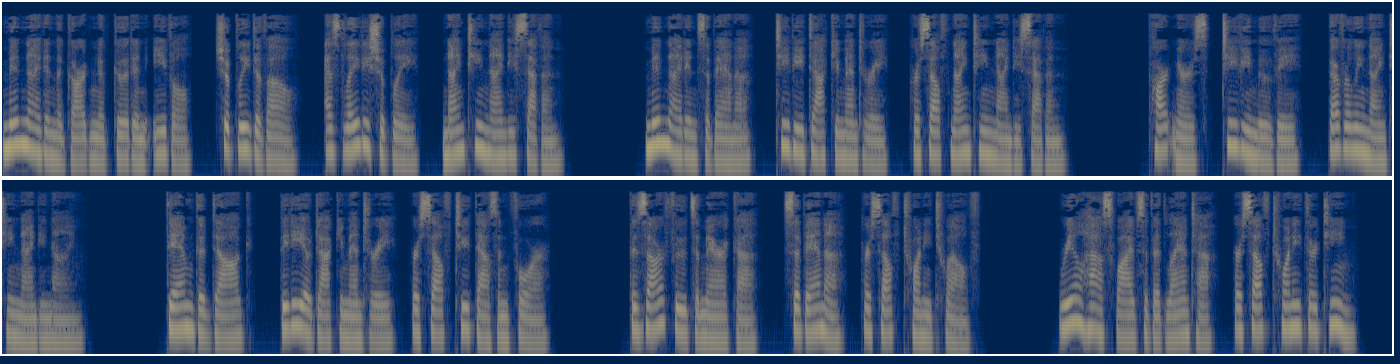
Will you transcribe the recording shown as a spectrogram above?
Midnight in the Garden of Good and Evil, Chablis Deveau, as Lady Chablis, 1997. Midnight in Savannah, TV documentary, Herself 1997. Partners, TV movie, Beverly 1999. Damn Good Dog, video documentary, Herself 2004. Bizarre Foods America, Savannah, Herself 2012. Real Housewives of Atlanta, Herself 2013.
